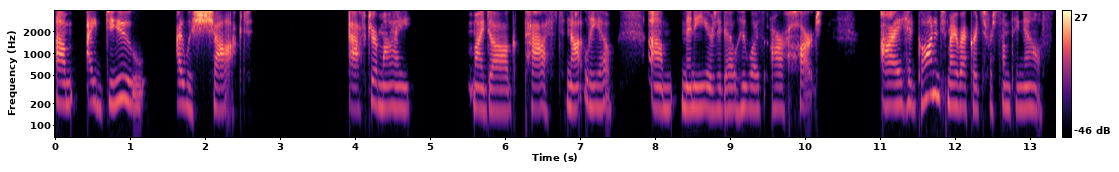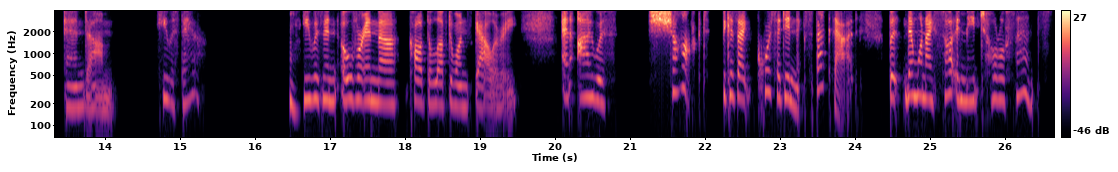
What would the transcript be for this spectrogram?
Um, I do. I was shocked after my my dog passed, not Leo, um, many years ago, who was our heart, I had gone into my records for something else, and um, he was there. Mm. He was in over in the call it the loved ones gallery, and I was shocked because I, of course, I didn't expect that. But then when I saw it, it made total sense.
